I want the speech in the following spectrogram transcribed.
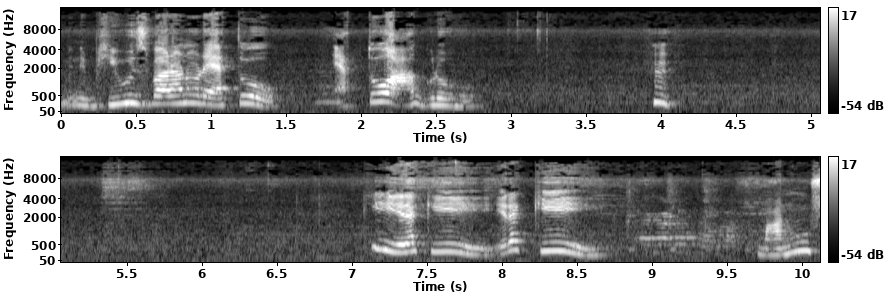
মানে ভিউজ বাড়ানোর এত এত আগ্রহ। কি, এরা কি? এরা কি? মানুষ?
